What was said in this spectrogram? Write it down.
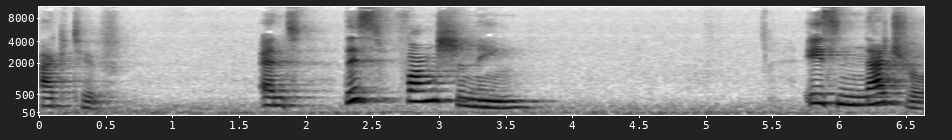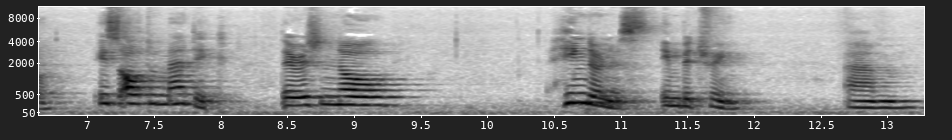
active. And this functioning is natural, it's automatic. There is no hindrance in between. Um,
